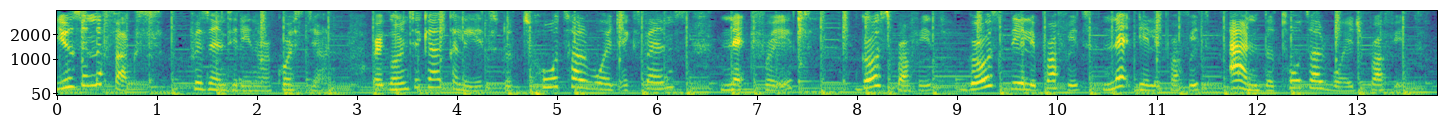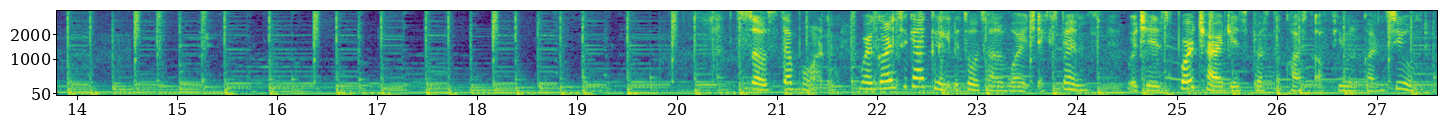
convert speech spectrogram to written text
Using the facts presented in our question, we're going to calculate the total voyage expense, net freight, gross profit, gross daily profit, net daily profit, and the total voyage profit. So, step one, we're going to calculate the total voyage expense, which is port charges plus the cost of fuel consumed.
